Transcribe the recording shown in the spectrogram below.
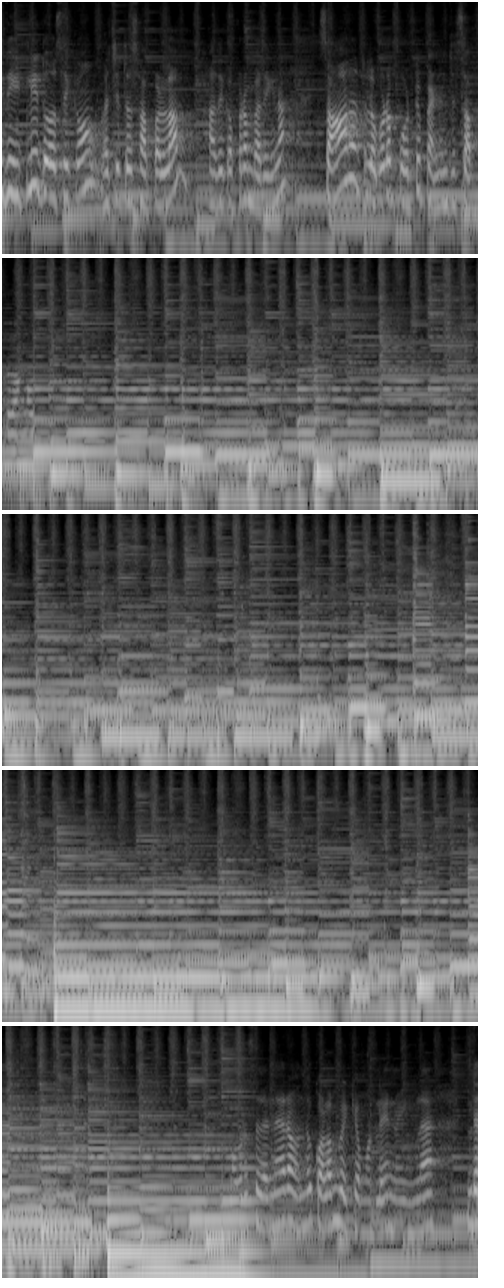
இது இட்லி தோசைக்கும் வச்சுட்டு சாப்பிட்லாம். அதுக்கப்புறம் பார்த்திங்கன்னா சாதத்தில் கூட போட்டு பிணைஞ்சு சாப்பிடுவாங்க. வந்து குழம்பு வைக்க முடியலன்னு வைங்களேன். இந்த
